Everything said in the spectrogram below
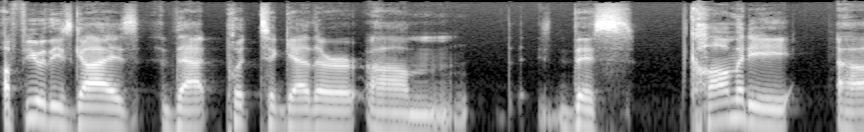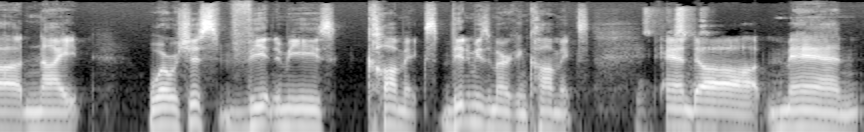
a few of these guys that put together um, this comedy uh, night where it was just Vietnamese comics, Vietnamese American comics, and uh, man,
